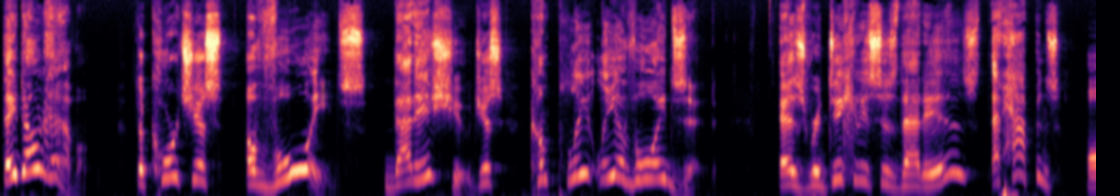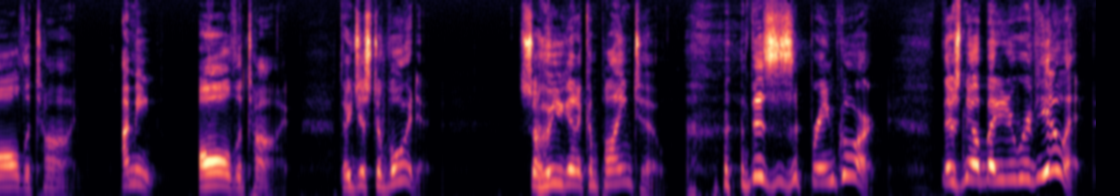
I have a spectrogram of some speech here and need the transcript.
they don't have them. The court just avoids that issue, just completely avoids it. As ridiculous as that is, that happens all the time. I mean, all the time. They just avoid it. So who are you going to complain to? this is Supreme Court. There's nobody to review it.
